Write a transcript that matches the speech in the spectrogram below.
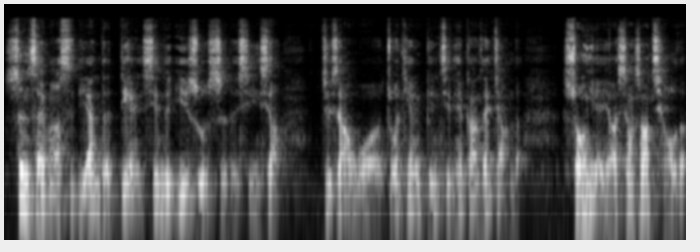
圣塞巴斯蒂安的典型的艺术史的形象，就像我昨天跟今天刚才讲的，双眼要向上瞧的，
